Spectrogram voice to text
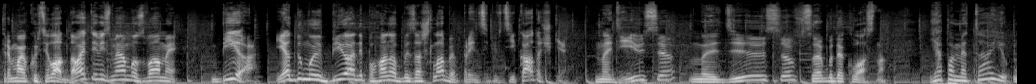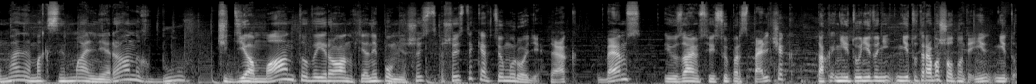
Тримаю в курсі. Ладно, давайте візьмемо з вами Біа. Я думаю, Біа непогано би зайшла би, в принципі, в ці каточки. Надіюся, надіюся, все буде класно. Я пам'ятаю, у мене максимальний ранг був. Чи діамантовий ранг, я не пам'ятаю, щось, щось таке в цьому роді. Так, бемс, юзаємо свій суперспельчик. Так, Ніту, Ніту, Ні- Ніту треба шотнути. Ні, Ніту.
